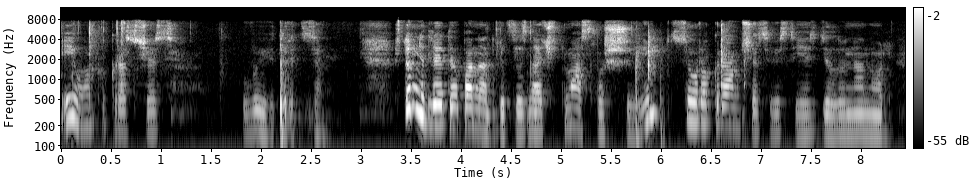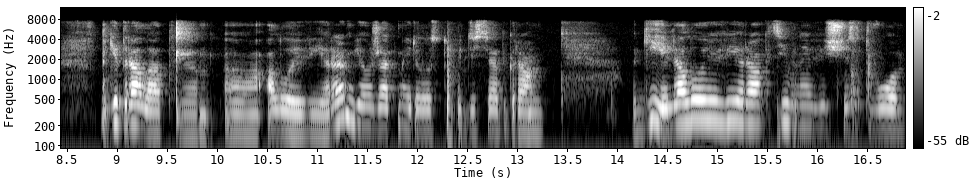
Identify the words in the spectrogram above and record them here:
и он как раз сейчас выветрится. Что мне для этого понадобится? Значит, масло ши 40 грамм, сейчас вес я сделаю на 0. Гидролат э, алоэ вера, я уже отмерила 150 грамм. Гель алоэ вера, активное вещество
